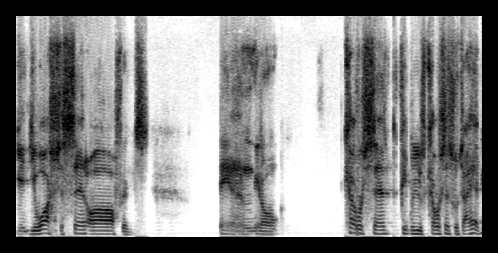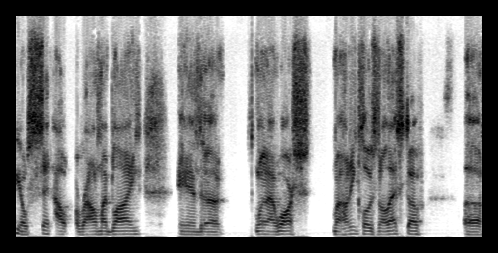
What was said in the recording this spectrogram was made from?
you, you wash the scent off and, and, you know, cover scent. People use cover scents, which I had, you know, scent out around my blind. And uh, when I wash my hunting clothes and all that stuff, uh,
